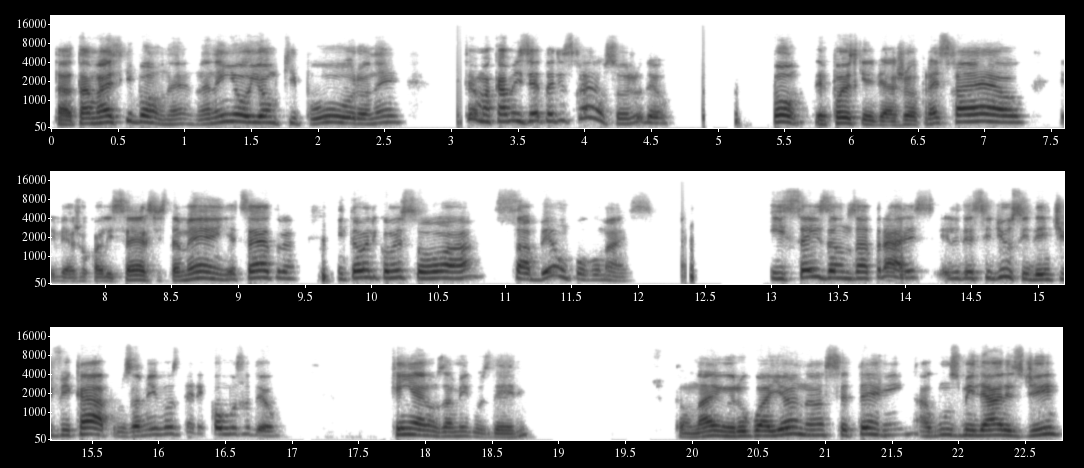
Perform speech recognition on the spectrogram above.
tá? Tá mais que bom, né? Não é nem o Yom Kippur, ou nem tem uma camiseta de Israel, sou judeu. Bom, depois que ele viajou para Israel, ele viajou com alicerces também, etc. Então ele começou a saber um pouco mais. E seis anos atrás, ele decidiu se identificar para os amigos dele como judeu. Quem eram os amigos dele? Então, lá em Uruguaiana, você tem alguns milhares de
